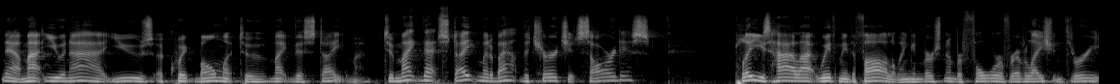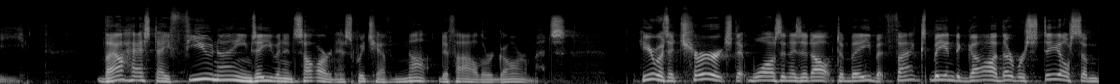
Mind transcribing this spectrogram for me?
Now, might you and I use a quick moment to make this statement? To make that statement about the church at Sardis, Please highlight with me the following in verse number 4 of Revelation 3. Thou hast a few names even in Sardis which have not defiled their garments. Here was a church that wasn't as it ought to be, but thanks be unto God, there were still some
